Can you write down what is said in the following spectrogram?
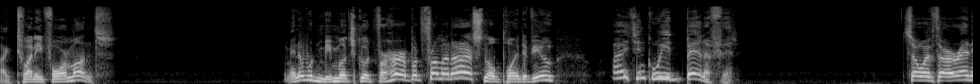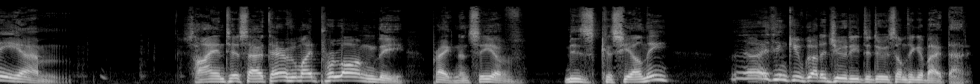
like 24 months. I mean, it wouldn't be much good for her, but from an Arsenal point of view, I think we'd benefit. So if there are any um, scientists out there who might prolong the pregnancy of Ms. Koscielny, I think you've got a duty to do something about that.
